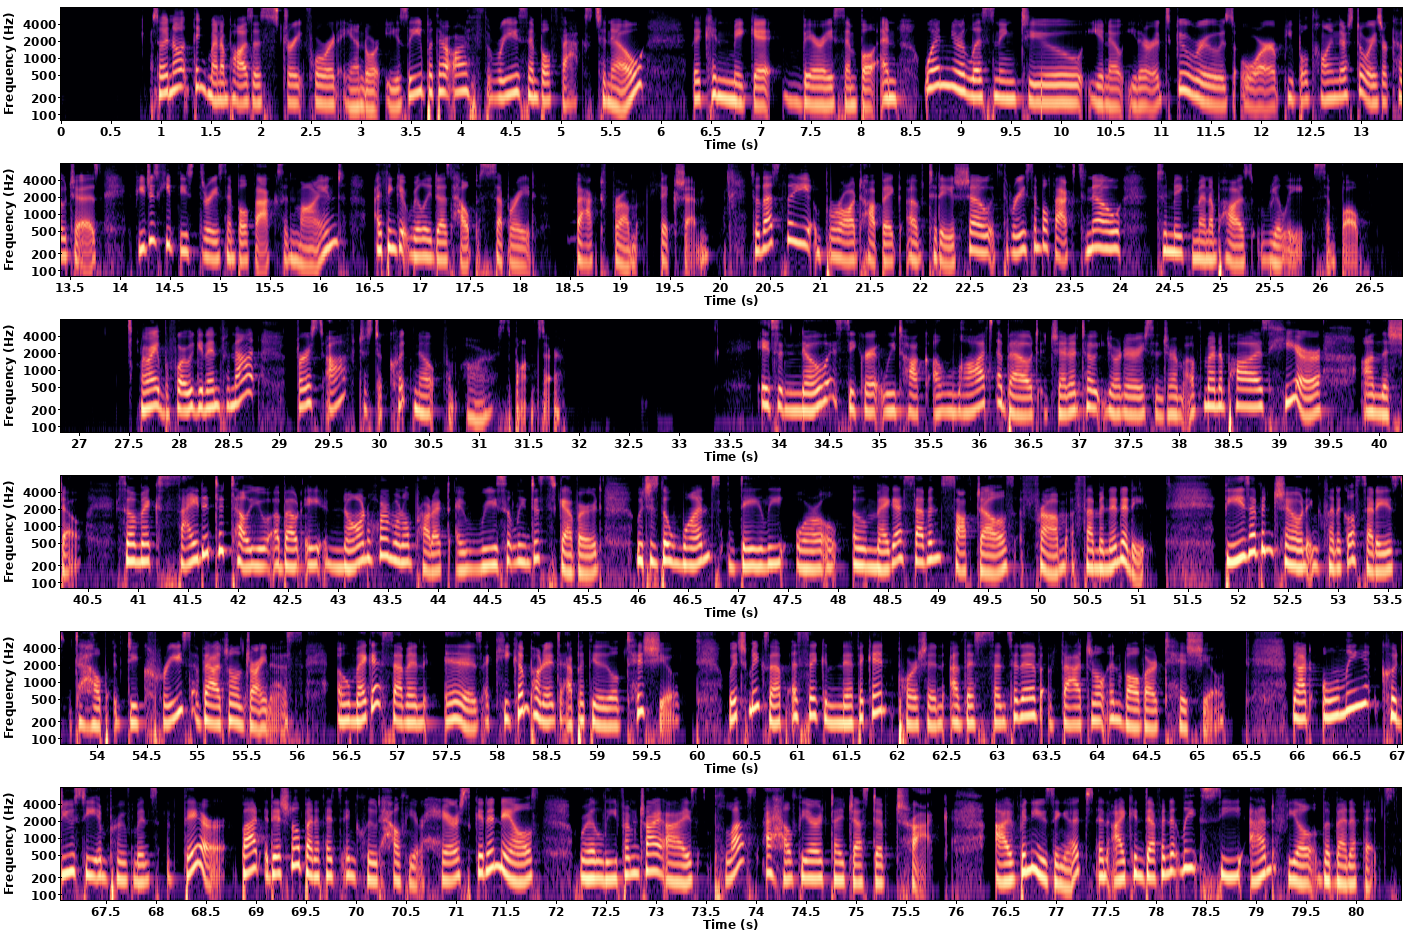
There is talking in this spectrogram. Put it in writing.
So I don't think menopause is straightforward and or easy, but there are three simple facts to know that can make it very simple. And when you're listening to, you know, either it's gurus or people telling their stories or coaches, if you just keep these three simple facts in mind, I think it really does help separate fact from fiction. So that's the broad topic of today's show. Three simple facts to know to make menopause really simple. All right, before we get into that, first off, just a quick note from our sponsor. It's no secret we talk a lot about genitourinary syndrome of menopause here on the show. So I'm excited to tell you about a non hormonal product I recently discovered, which is the once daily oral omega 7 soft gels from Femininity. These have been shown in clinical studies to help decrease vaginal dryness. Omega 7 is a key component to epithelial tissue, which makes up a significant portion of the sensitive vaginal and vulvar tissue. Not only could you see improvements there, but additional benefits include healthier hair, skin, and nails, relief from dry eyes, plus a healthier digestive tract. I've been using it and I can definitely see and feel the benefits.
